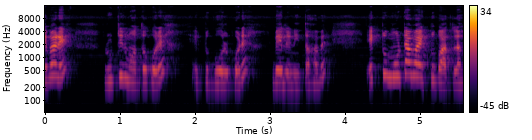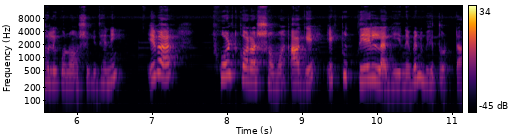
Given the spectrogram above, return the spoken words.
এবারে রুটির মতো করে একটু গোল করে বেলে নিতে হবে। একটু মোটা বা একটু পাতলা হলে কোনো অসুবিধে নেই। এবার ফোল্ড করার সময় আগে একটু তেল লাগিয়ে নেবেন ভেতরটা।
